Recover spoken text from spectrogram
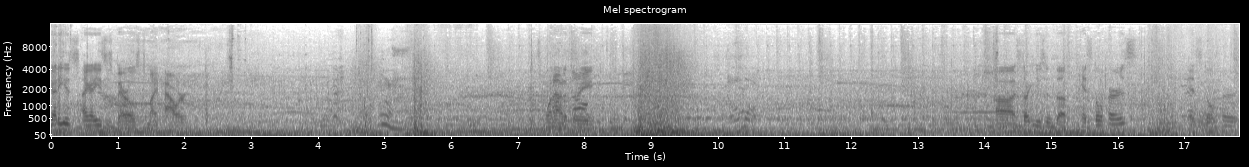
gotta use, I gotta use these barrels to my power. It's one out of three. Uh, start using the pistol first. Pistol first.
